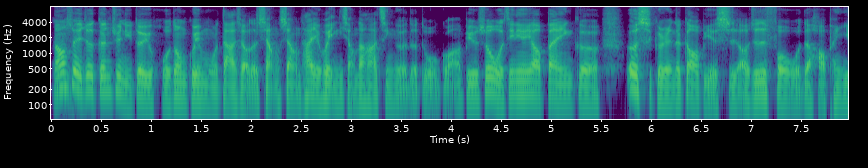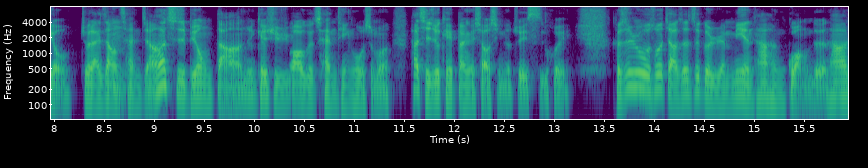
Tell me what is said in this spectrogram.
然后所以就根据你对于活动规模大小的想象，它也会影响到它金额的多寡。比如说我今天要办一个二十个人的告别式哦，就是否我的好朋友就来这样参加，它其实不用大，你可以去包个餐厅或什么，它其实就可以办个小型的追思会。可是如果说假设这个人面它很广的，它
